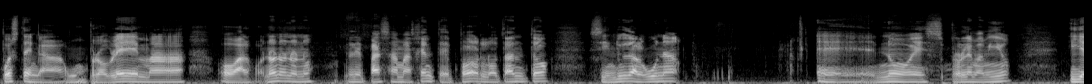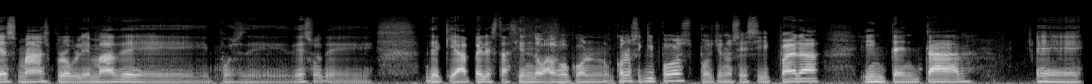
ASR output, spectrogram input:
pues tenga algún problema o algo. No, no, no, no, le pasa a más gente. Por lo tanto, sin duda alguna, eh, no es problema mío y es más problema de pues de, eso de, de, que Apple está haciendo algo con, con, los equipos pues yo no sé si para intentar eh,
